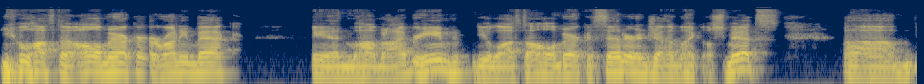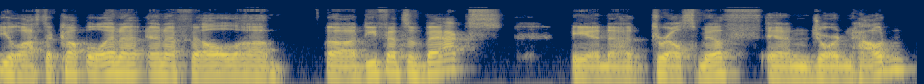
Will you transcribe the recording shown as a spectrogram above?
you lost an All America running back and Mohamed Ibrahim. You lost All America center and John Michael Schmitz. Um, you lost a couple NFL uh, uh, defensive backs and uh, Terrell Smith and Jordan Howden.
